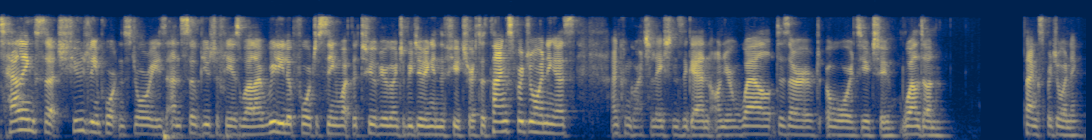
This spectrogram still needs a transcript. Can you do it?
telling such hugely important stories and so beautifully as well. I really look forward to seeing what the two of you are going to be doing in the future. So thanks for joining us and congratulations again on your well deserved awards, you two. Well done. Thanks for joining.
